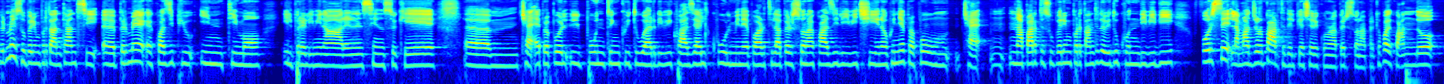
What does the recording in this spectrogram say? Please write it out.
Per me è super importante, anzi eh, per me è quasi più intimo il preliminare, nel senso che ehm, cioè, è proprio il punto in cui tu arrivi quasi al culmine, porti la persona quasi lì vicino, quindi è proprio un- cioè, un- una parte super importante dove tu condividi forse la maggior parte del piacere con una persona, perché poi quando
